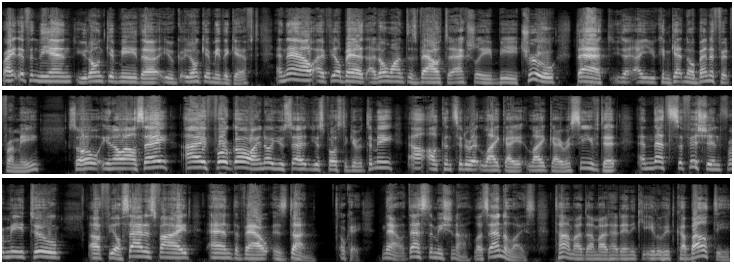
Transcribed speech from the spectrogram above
right? If in the end you don't give me the you, you don't give me the gift, and now I feel bad. I don't want this vow to actually be true that you can get no benefit from me. So, you know, I'll say, I forego. I know you said you're supposed to give it to me. I'll, I'll consider it like I like I received it, and that's sufficient for me to uh, feel satisfied, and the vow is done. Okay, now that's the Mishnah. Let's analyze. Kabalti.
